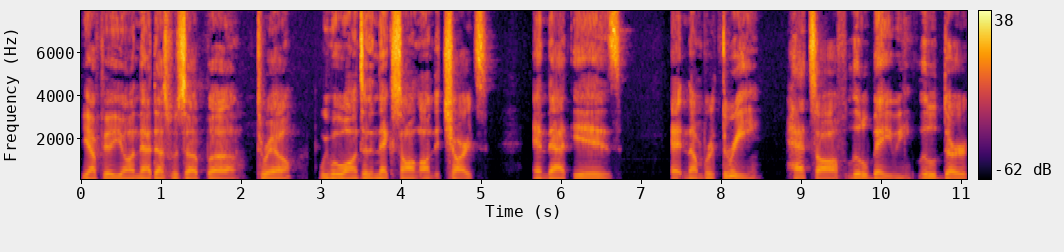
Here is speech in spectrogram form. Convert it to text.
Yeah, I feel you on that. That's what's up, uh, Terrell we move on to the next song on the charts, and that is at number three, Hats Off, Little Baby, Little Durk,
